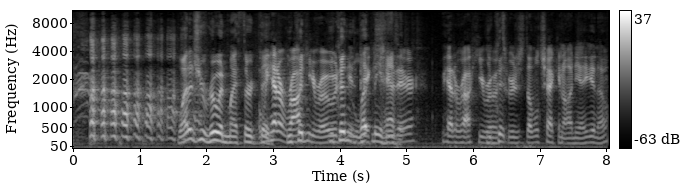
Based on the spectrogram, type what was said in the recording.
Why did you ruin my third thing? we had a rocky couldn't- road. You couldn't let me two have it. there. We had a rocky road, could- so we were just double checking on you. You know.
